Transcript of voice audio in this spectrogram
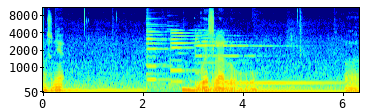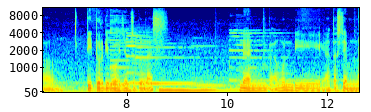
Maksudnya gue selalu um, tidur di bawah jam 11 dan bangun di atas jam 6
